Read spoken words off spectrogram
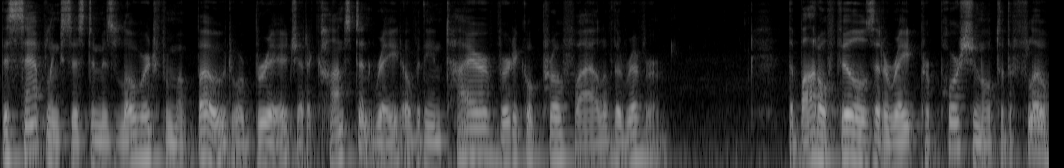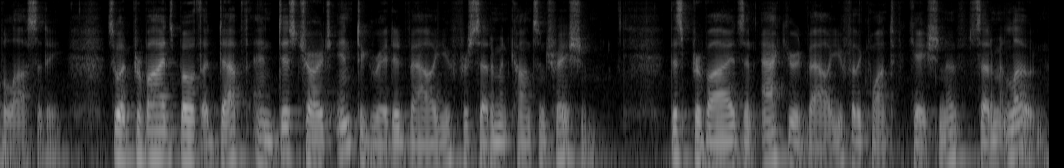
This sampling system is lowered from a boat or bridge at a constant rate over the entire vertical profile of the river. The bottle fills at a rate proportional to the flow velocity, so it provides both a depth and discharge integrated value for sediment concentration. This provides an accurate value for the quantification of sediment load.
